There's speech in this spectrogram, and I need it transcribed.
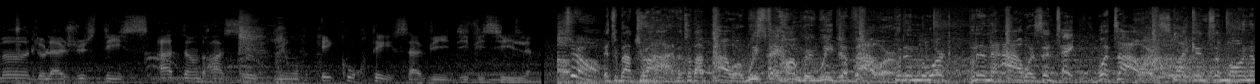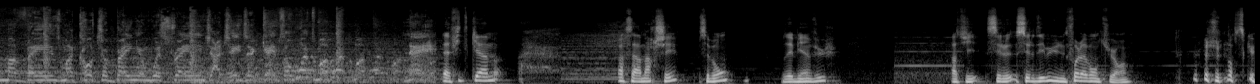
main de la justice atteindra ceux qui ont écourté sa vie difficile. It's about drive, it's about power. We stay hungry, we devour. Put in the work, put in the hours, and take what's ours. Like in Simone in my veins, my culture banging with strange. I change the game, so what's my, what's my name? La fit cam. Alors ça a marché, c'est bon? Vous avez bien vu? Parti. C'est le, le début d'une folle aventure. hein. Je pense que...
